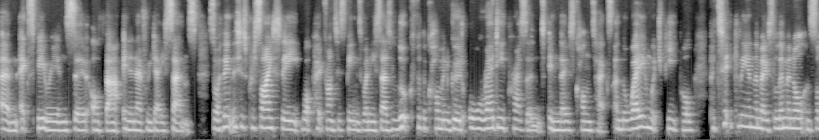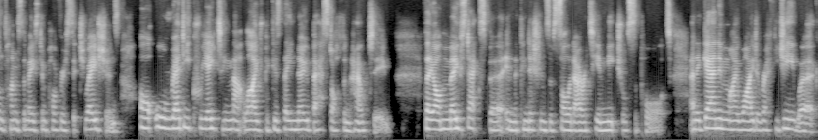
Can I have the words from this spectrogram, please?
um, experience of that in an everyday sense. So I think this is precisely what Pope Francis means when he says, look for the common good already present in those contexts and the way in which people, particularly in the most liminal and sometimes the most impoverished situations, are already creating that life because they know best often how to. They are most expert in the conditions of solidarity and mutual support. And again, in my wider refugee work,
